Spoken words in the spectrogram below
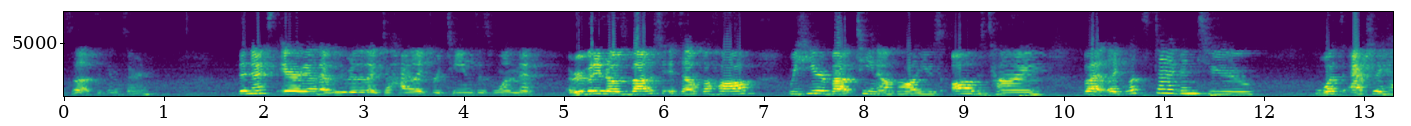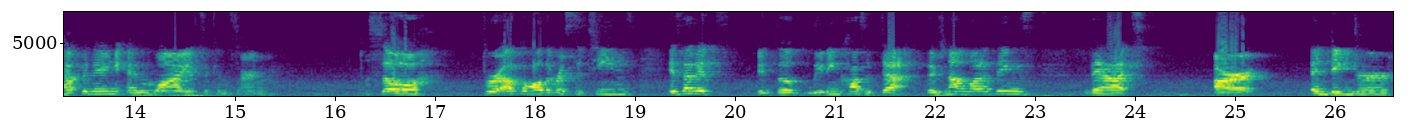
so that's a concern. The next area that we really like to highlight for teens is one that everybody knows about. It's alcohol. We hear about teen alcohol use all the time, but like let's dive into what's actually happening and why it's a concern. So, for alcohol, the risk to teens is that it's it's a leading cause of death. There's not a lot of things that are endanger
